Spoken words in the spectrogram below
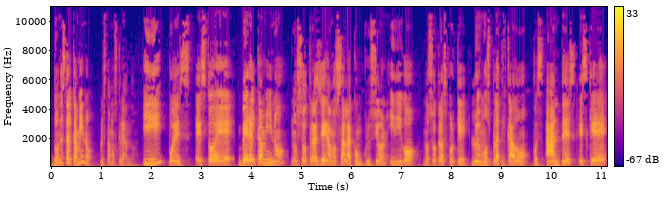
¿dónde está el camino? Lo estamos creando. Y pues esto de ver el camino, nosotras llegamos a la conclusión y digo nosotras porque lo hemos platicado pues antes, es que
